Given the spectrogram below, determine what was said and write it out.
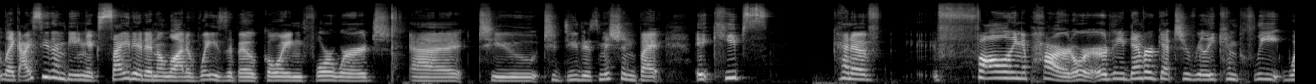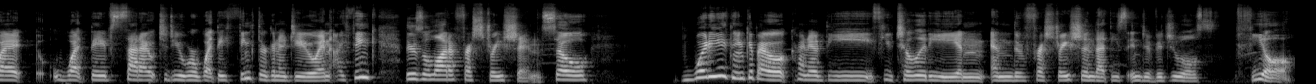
like i see them being excited in a lot of ways about going forward uh to to do this mission but it keeps kind of falling apart or, or they never get to really complete what what they've set out to do or what they think they're going to do. And i think there's a lot of frustration. So what do you think about kind of the futility and and the frustration that these individuals feel?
